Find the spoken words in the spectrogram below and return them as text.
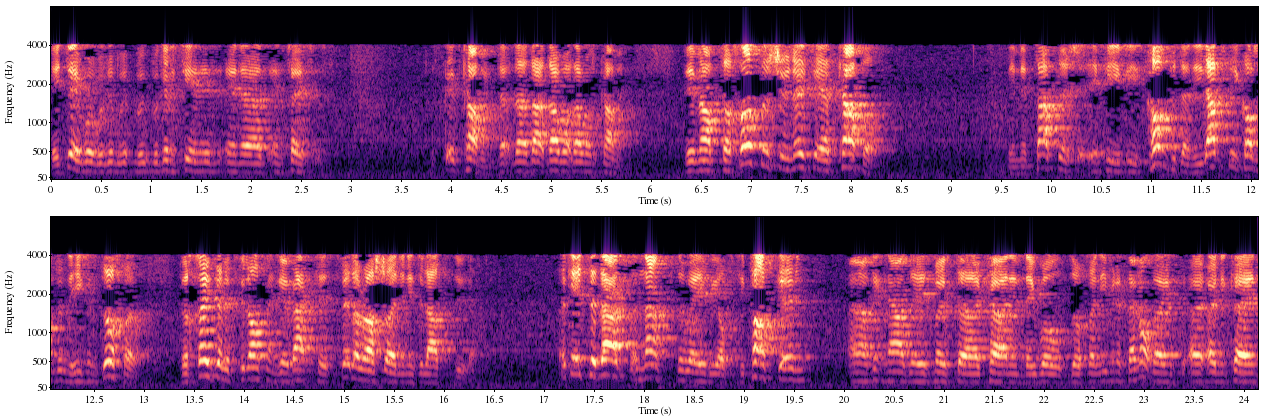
They did. Well, we're, we're, we're going to see in in, uh, in Tosfos. It's, it's, coming. That that that, that, that one's coming. The as couple. If he, he's confident, he's absolutely confident that he can zucher the chayzer is tefillah and go back to his tefillah rasha, and then he's allowed to do that. Okay, so that's and that's the way we obviously pass him. And I think nowadays most uh, Kohanim they will duch, and even if they're not only, uh, only Kohen,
